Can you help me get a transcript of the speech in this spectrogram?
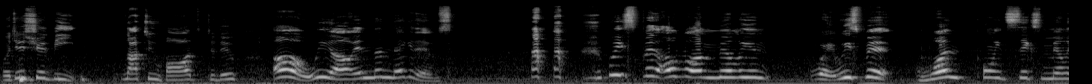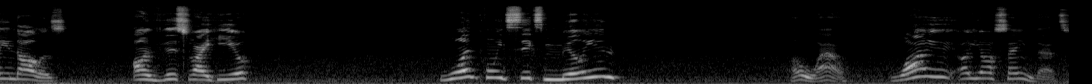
Which it should be not too hard to do. Oh, we are in the negatives. we spent over a million. Wait, we spent 1.6 million dollars on this right here. 1.6 million? Oh, wow. Why are y'all saying that?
